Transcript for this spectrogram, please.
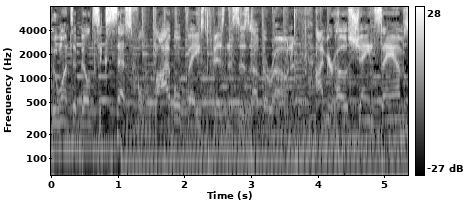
who want to build successful Bible based businesses of their own. I'm your host, Shane Sams.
